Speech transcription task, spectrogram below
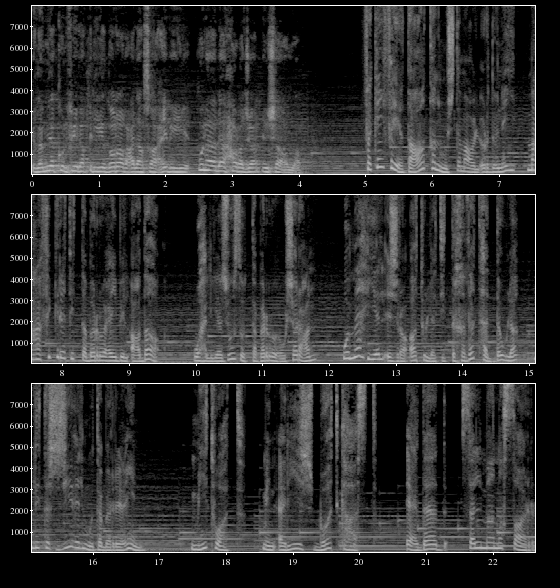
لم يكن في نقله ضرر على صاحبه هنا لا حرج إن شاء الله فكيف يتعاطى المجتمع الأردني مع فكرة التبرع بالأعضاء؟ وهل يجوز التبرع شرعاً؟ وما هي الإجراءات التي اتخذتها الدولة لتشجيع المتبرعين؟ ميت وات من أريج بودكاست إعداد سلمى نصار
